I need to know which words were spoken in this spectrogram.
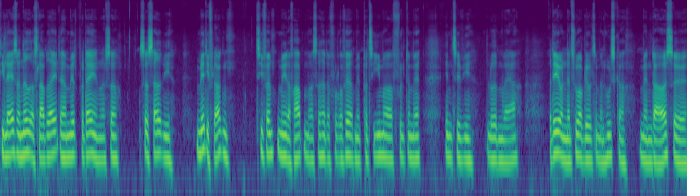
de lagde sig ned og slappede af der midt på dagen, og så så sad vi midt i flokken, 10-15 meter fra dem, og så havde der fotograferet dem et par timer og fulgt dem med, indtil vi lod dem være. Og det er jo en naturoplevelse, man husker, men der er også øh,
